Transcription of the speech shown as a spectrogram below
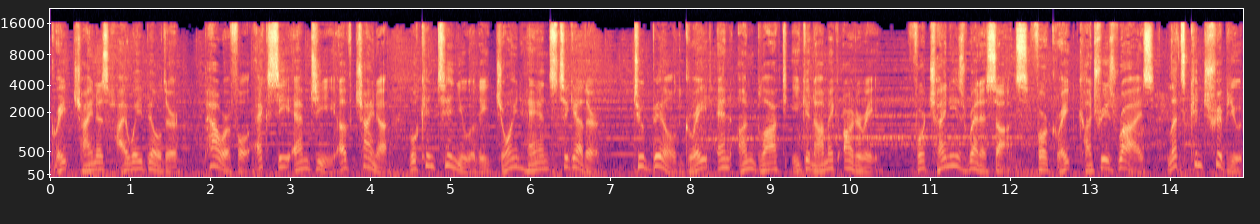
Great China's highway builder, powerful XCMG of China will continually join hands together to build great and unblocked economic artery. For Chinese Renaissance, for great countries' rise, let's contribute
